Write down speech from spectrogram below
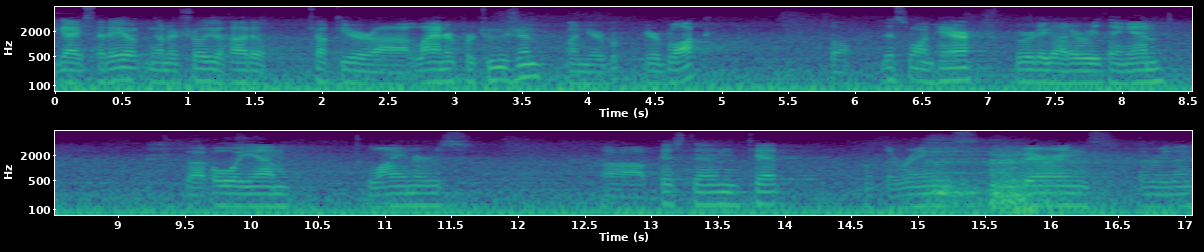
Hey guys, today I'm going to show you how to chuck your uh, liner protrusion on your your block. So this one here, we already got everything in. Got OEM liners, uh, piston kit with the rings, bearings, everything.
